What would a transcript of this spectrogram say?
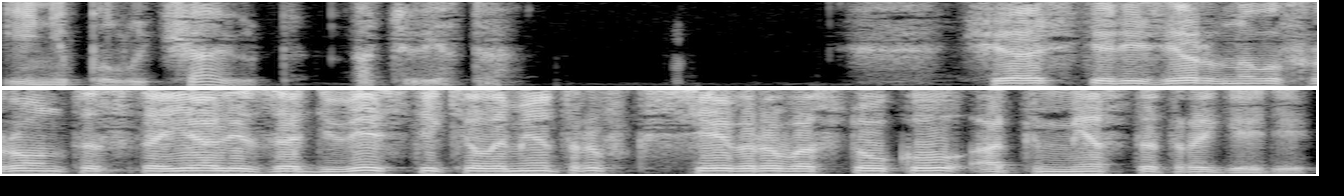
и не получают ответа. Части резервного фронта стояли за 200 километров к северо-востоку от места трагедии.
